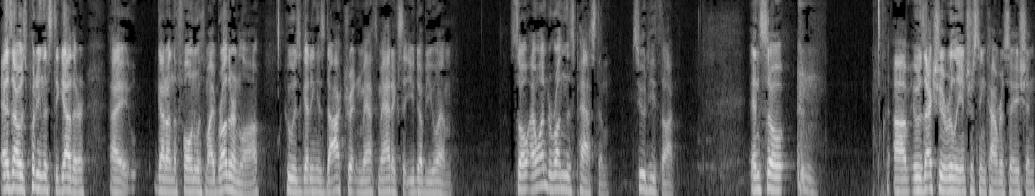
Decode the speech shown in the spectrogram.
as I was putting this together, I got on the phone with my brother-in-law, who is getting his doctorate in mathematics at UWM. So I wanted to run this past him, see what he thought. And so um, it was actually a really interesting conversation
